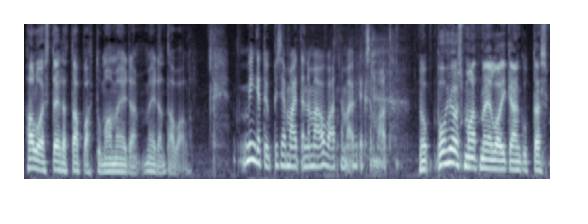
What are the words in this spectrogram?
haluaisi tehdä tapahtumaa meidän, meidän tavalla. Minkä tyyppisiä maita nämä ovat, nämä yhdeksän maata? No Pohjoismaat meillä on ikään kuin tässä,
